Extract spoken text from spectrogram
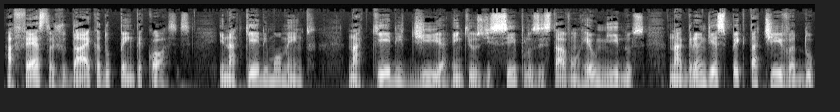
a festa judaica do Pentecostes. E naquele momento, naquele dia em que os discípulos estavam reunidos na grande expectativa do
